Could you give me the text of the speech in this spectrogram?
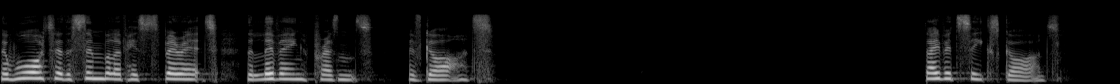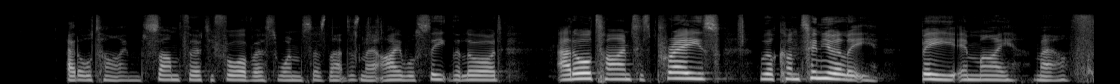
The water, the symbol of His Spirit, the living presence of God. David seeks God at all times. Psalm 34, verse 1 says that, doesn't it? I will seek the Lord at all times. His praise will continually be in my mouth.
